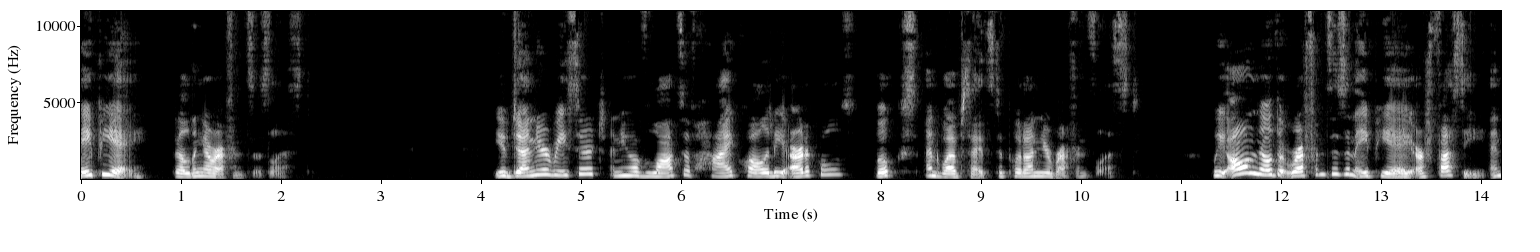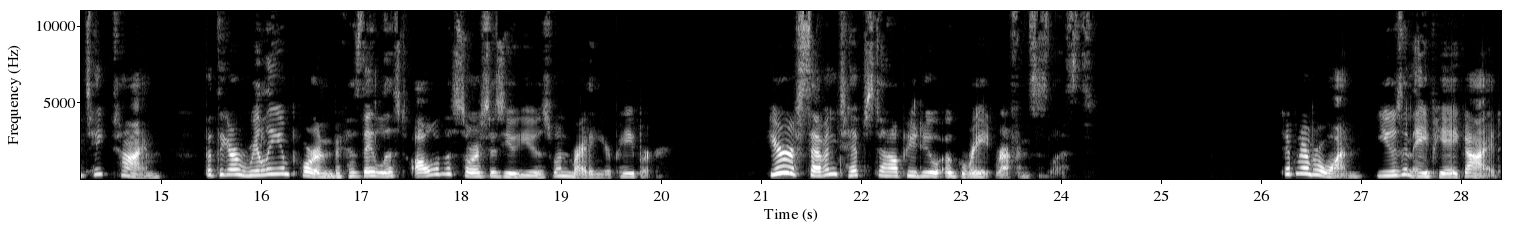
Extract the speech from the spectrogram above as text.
APA, Building a References List. You've done your research and you have lots of high quality articles, books, and websites to put on your reference list. We all know that references in APA are fussy and take time, but they are really important because they list all of the sources you used when writing your paper. Here are seven tips to help you do a great references list. Tip number one, use an APA guide.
